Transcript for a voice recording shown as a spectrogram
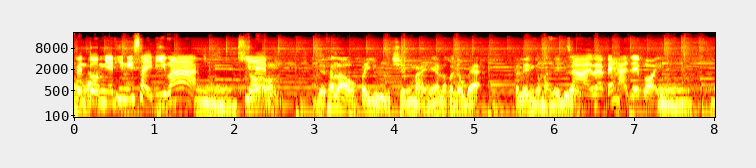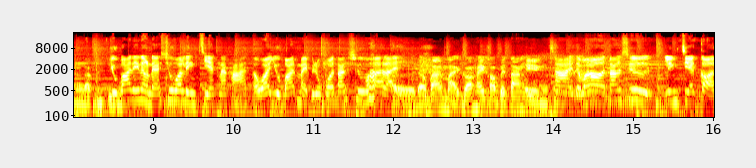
าเป็นตัวรักเมียที่นิสัยดีมาก อืมขี้เล่นก็ เดี๋ยวถ้าเราไปอยู่เชียงใหม่เนี่ยเราก็จะแวะไปเล่นกับมันเรื่อยใช่แวะไปหาใจบ่อยๆอืมน่ารักจริงๆอยู่บ้านนี้หนึ่งแดชื่อว่าลิงเจี๊ยกนะคะ แต่ว่าอยู่บ้านใหม่ไม่รู้เขาตั้งชื่อว่าอะไร เออเดี๋ยวบ้านใหม่ก็ให้เขาไปตั้งเอง ใช่แต่ว่าเราตั้งชื่อลิงเจี๊ยกก่อน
